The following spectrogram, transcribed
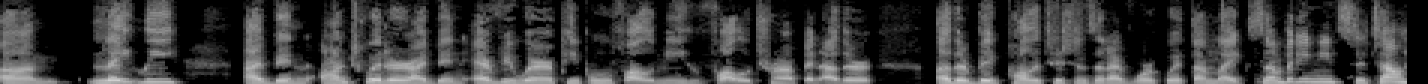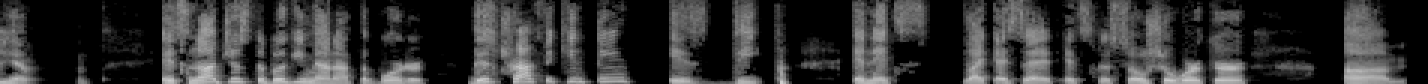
um lately i've been on twitter i've been everywhere people who follow me who follow trump and other other big politicians that i've worked with i'm like somebody needs to tell him it's not just the boogeyman at the border this trafficking thing is deep. And it's like i said it's the social worker um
